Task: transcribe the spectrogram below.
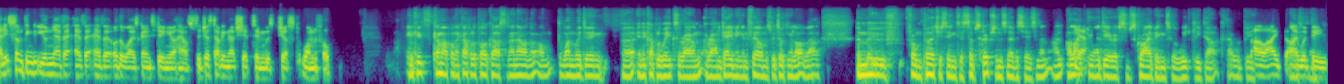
And it's something that you're never, ever, ever otherwise going to do in your house. So just having that shipped in was just wonderful. I think it's come up on a couple of podcasts, and I know on the, on the one we're doing uh, in a couple of weeks around around gaming and films, we're talking a lot about the move from purchasing to subscription services. And I, I like yeah. the idea of subscribing to a weekly duck. That would be. Oh, I, I would be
